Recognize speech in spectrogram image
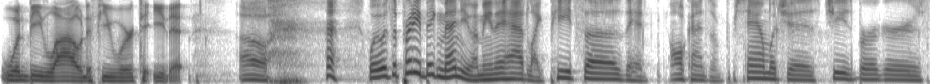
would be loud if you were to eat it? Oh, well, it was a pretty big menu. I mean, they had like pizzas, they had all kinds of sandwiches, cheeseburgers.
